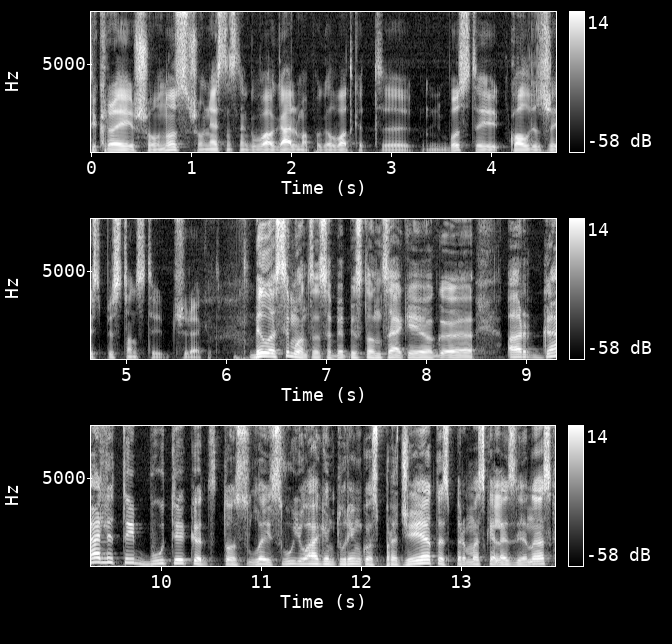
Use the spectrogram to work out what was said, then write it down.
tikrai šaunus, šaunesnis negu buvo galima pagalvoti, kad e, bus, tai kol jis žais Pistons, tai žiūrėkit. Bilas Simonsas apie Pistons sakė, jog e, ar gali tai būti, kad tos laisvųjų agentų rinkos pradžioje, tas pirmas kelias dienas,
